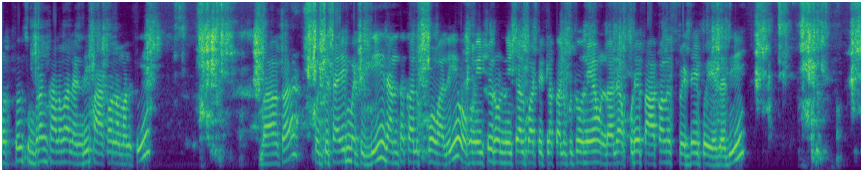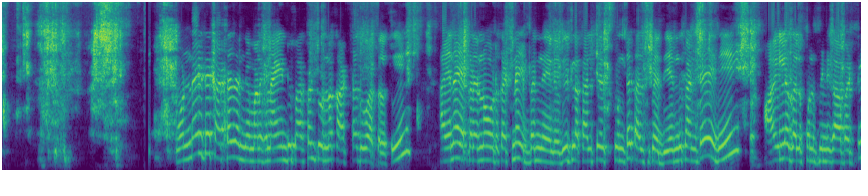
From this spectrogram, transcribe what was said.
మొత్తం శుభ్రం కలవాలండి పాకంలో మనకి. బాగా కొంచెం టైం పట్టిద్ది. ఇదంతా కలుపుకోవాలి. ఒక నిమిషం రెండు నిమిషాల పాటు ఇట్లా కలుపుతూనే ఉండాలి. అప్పుడే పాకంలో స్ప్రెడ్ అయిపోయేది అది. ఉండ అయితే కట్టదండి. మనకి నైంటీ పర్సెంట్ ఉండ కట్టదు అసలుకి. అయినా ఎక్కడన్నా ఒకటి కట్టినా ఇబ్బంది ఏం లేదు. ఇట్లా కలిపేసుకుంటే కలిసిపోద్ది ఎందుకంటే ఇది ఆయిల్లో కలుపుకున్న పిండి కాబట్టి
